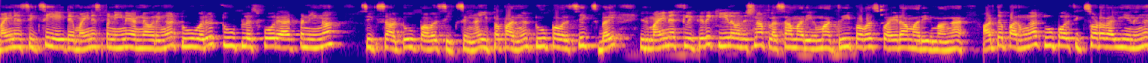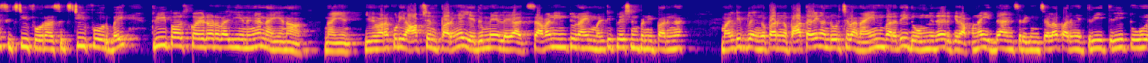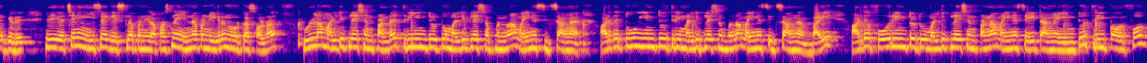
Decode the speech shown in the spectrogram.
மைனஸ் சிக்ஸு எயிட் மைனஸ் பண்ணிங்கன்னா என்ன வருங்க? டூ வரும். டூ ப்ளஸ் ஃபோர் ஆட் பண்ணிங்கன்னா சிக்ஸா டூ பவர் சிக்ஸுங்க இப்போ பாருங்க டூ பவர் சிக்ஸ் பை இது மைனஸில் இருக்குது கீழே வந்துச்சுன்னா ப்ளஸ்ஸாக மாறிடுமா? த்ரீ பவர் ஸ்கொயர்டாக மாறிடுமாங்க. அடுத்து பாருங்கள் டூ பவர் சிக்ஸோட வேல்யூ என்னங்க? Sixty ஃபோரா sixty four by three power ஸ்கொயர்டோட value என்னங்க? நயனா நயன் இது வரக்கூடிய ஆப்ஷன் பாருங்கள் எதுவுமே இல்லையா? செவன் இன்டூ நைன் மல்டிப்ளேஷன் பண்ணி பாருங்கள் மல்டிப்ளை இங்கே பாருங்கள் பார்த்தாவே கண்டுபிடிச்சலாம் நைன் வரது இது ஒன்று தான் இருக்குது. அப்படின்னா இதுதான் ஆன்சர் இருக்குது. மிச்சம்லாம் பாருங்கள் த்ரீ த்ரீ டூன்னு இருக்குது. இதை வச்சு நீங்கள் ஈஸியாக கெஸ்ட்டில் பண்ணிடலாம். ஃபர்ஸ்ட் நான் என்ன பண்ணிக்கிறேன்னு ஒருக்கா சொல்கிறேன் உள்ளே மல்டிப்ளேஷன் பண்ணுறேன் த்ரீ இன்டூ டூ மல்டிப்ளேஷன் பண்ணால் மைனஸ் சிக்ஸ் ஆங்க. அடுத்த டூ இன்டூ த்ரீ மல்டிப்ளேஷன் பண்ணால் மைனஸ் சிக்ஸ் ஆங்க. பை அடுத்த ஃபோர் இன்டூ டூ மல்டிப்ளேஷன் பண்ணால் மைனஸ் எயிட் ஆங்க. Into three power four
